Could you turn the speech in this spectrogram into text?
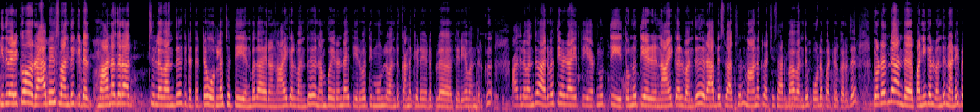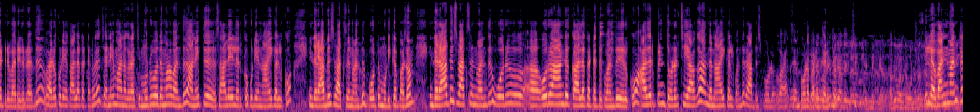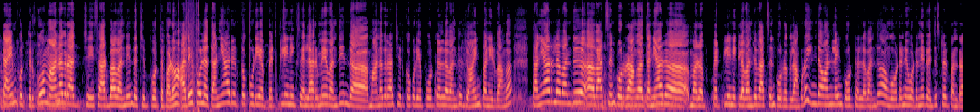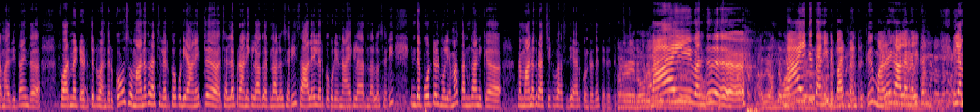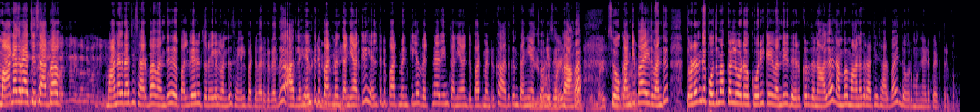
இது வரைக்கும் ராபிஸ் வந்து கிட்ட சில வந்து கிட்டத்தட்ட ஒரு லட்சத்தி எண்பதாயிரம் நாய்கள் வந்து நம்ம இரண்டாயிரத்தி இருபத்தி மூணில் வந்து கணக்கிட எடுப்பில் தெரிய வந்திருக்கு. அதில் வந்து அறுபத்தி ஏழாயிரத்தி இரநூத்தி தொண்ணூற்றி ஏழு நாய்கள் வந்து ரேபிஸ் வேக்சின் மாநகராட்சி சார்பாக வந்து போடப்பட்டிருக்கிறது. தொடர்ந்து அந்த பணிகள் வந்து நடைபெற்று வருகிறது. வரக்கூடிய காலகட்டங்களில் சென்னை மாநகராட்சி முழுவதுமாக வந்து அனைத்து சாலையில் இருக்கக்கூடிய நாய்களுக்கும் இந்த ரேபிஸ் வேக்சின் வந்து போட்டு முடிக்கப்படும். இந்த ரேபிஸ் வேக்சின் வந்து ஒரு ஒரு ஆண்டு காலகட்டத்துக்கு வந்து இருக்கும். அதற்பின் தொடர்ச்சியாக அந்த நாய்களுக்கு வந்து ரேபிஸ் போட வேக்சின் போடப்படும் இல்ல ஒன் மந்த் டைம் கொடுத்துருக்கோம். மாநகராட்சி சார்பா வந்து இந்த சிப் பொருத்தப்படும். அதே போல தனியார் இருக்கக்கூடிய பெட் கிளினிக்ஸ் எல்லாருமே வந்து இந்த மாநகராட்சி இருக்கக்கூடிய போர்ட்டல்ல வந்து ஜாயின் பண்ணிடுவாங்க. தனியார்ல வந்து வேக்சின் போடுறாங்க. தனியார் பெட் கிளினிக்ல வந்து வேக்சின் போடுறதுலாம் கூட இந்த ஆன்லைன் போர்ட்டல்ல வந்து அவங்க உடனே உடனே ரெஜிஸ்டர் பண்ற மாதிரி தான் இந்த ஃபார்மேட் எடுத்துட்டு வந்திருக்கோம். ஸோ மாநகராட்சியில் இருக்கக்கூடிய அனைத்து செல்ல பிராணிகளாக இருந்தாலும் சரி சாலையில் இருக்கக்கூடிய நாய்களாக இருந்தாலும் சரி இந்த போர்ட்டல் மூலியமா கண்காணிக்க நம்ம மாநகராட்சிக்கு வசதியா இருக்குன்றதை தெரிவித்துக்கிறேன் நாய் வந்து நாய்க்கு தனி டிபார்ட்மெண்ட் இருக்கு. மழை காலங்களுக்கு இல்ல மாநகராட்சி சார்பா மாநகராட்சி சார்பா வந்து பல்வேறு துறைகள் வந்து செயல்பட்டு வருகிறது. அதுல ஹெல்த் டிபார்ட்மெண்ட் தனியா இருக்கு. ஹெல்த் டிபார்ட்மெண்ட் கீழே வெட்டினரின்னு தனியா டிபார்ட்மெண்ட் இருக்கு. அதுக்குன்னு தனி ஹெச்ஓடிஸ் இருக்காங்க. ஸோ கண்டிப்பா இது வந்து தொடர்ந்து பொதுமக்களோட கோரிக்கை வந்து இது இருக்கிறதுனால நம்ம மாநகராட்சி சார்பா இந்த ஒரு முன்னெடுப்பு எடுத்திருக்கோம்.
